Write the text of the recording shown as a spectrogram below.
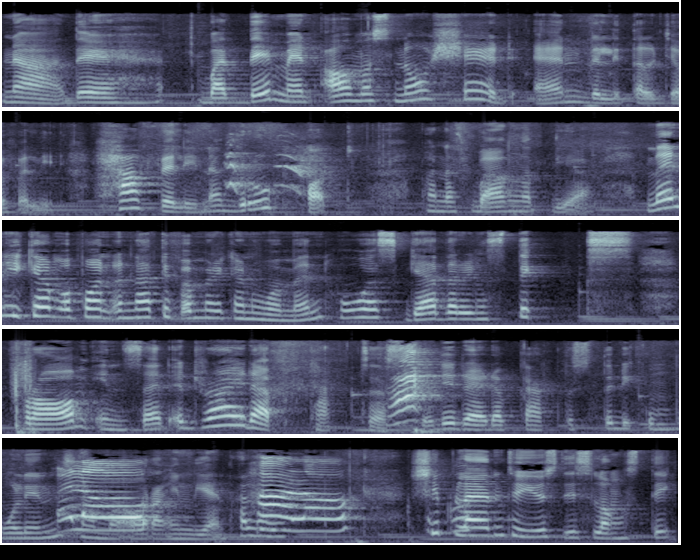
Nah, they but they made almost no shade and the little javelin Javelina grew hot. Panas banget dia. Then he came upon a Native American woman who was gathering sticks from inside a dried up cactus. Jadi dried up cactus itu dikumpulin sama orang Indian. Halo. halo. She planned to use this long stick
